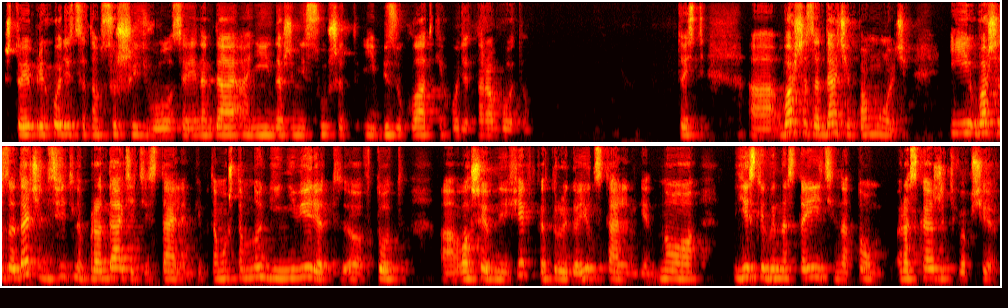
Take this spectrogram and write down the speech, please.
что ей приходится там сушить волосы, иногда они даже не сушат и без укладки ходят на работу. То есть а, ваша задача помочь. И ваша задача действительно продать эти стайлинги, потому что многие не верят э, в тот а, волшебный эффект, который дают стайлинги. Но если вы настоите на том, расскажете вообще,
